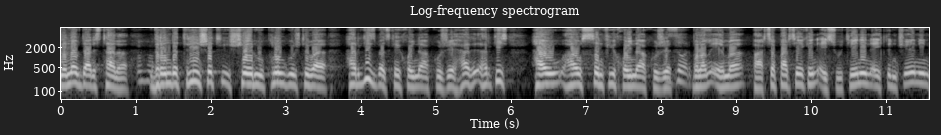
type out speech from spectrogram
لەناو دارستانە دڕندەترین شت شێر و پڵنگ و شتی وایە هەرگیز بەچکەی خۆی ناکوژێ، هەرگیز هاوسنفی خۆی ناکوژێ، بەڵام ئێمە پارچە پارچەیەکەین، ئەیسووتێنین، ئەیقنچێنین،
